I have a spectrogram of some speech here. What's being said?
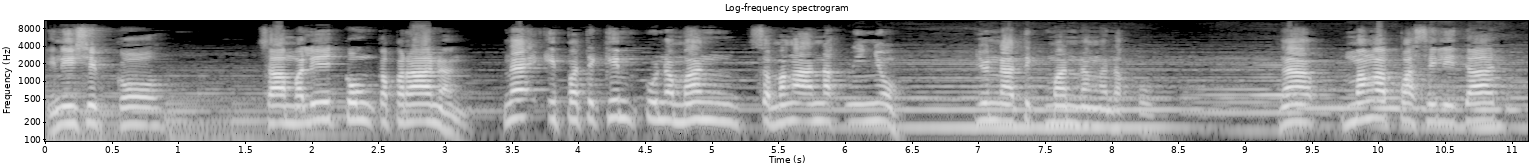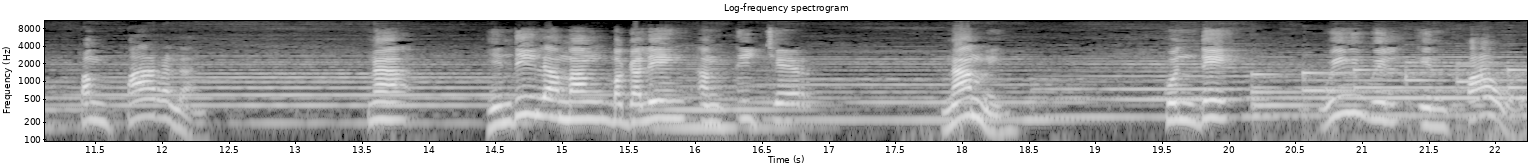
inisip ko sa maliit kong kaparanan na ipatikim ko naman sa mga anak ninyo. Yung natikman ng anak ko. Na mga pasilidad pangparalan. Na hindi lamang magaling ang teacher namin, kundi we will empower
